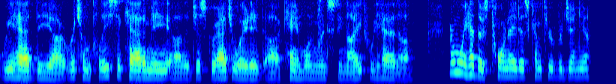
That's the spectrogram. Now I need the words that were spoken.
we had the uh, Richmond Police Academy uh, that just graduated came one Wednesday night. We had um, remember we had those tornadoes come through Virginia?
